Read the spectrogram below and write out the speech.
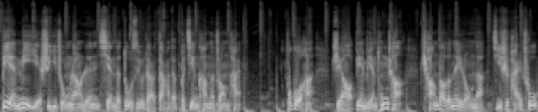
便秘也是一种让人显得肚子有点大的不健康的状态。不过哈，只要便便通畅，肠道的内容呢及时排出，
